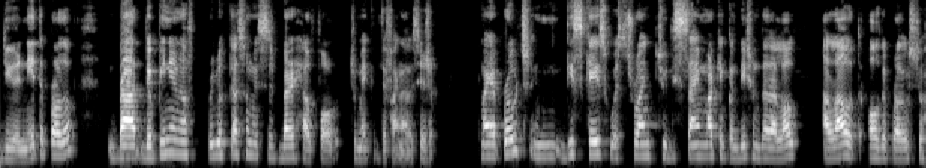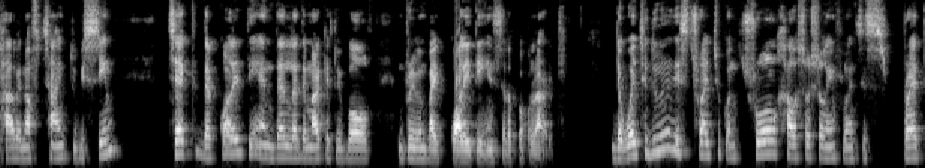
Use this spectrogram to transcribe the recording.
do you need the product. But the opinion of previous customers is very helpful to make the final decision. My approach in this case was trying to design market conditions that allowed allowed all the products to have enough time to be seen, check their quality, and then let the market evolve driven by quality instead of popularity. The way to do it is try to control how social influence is spread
